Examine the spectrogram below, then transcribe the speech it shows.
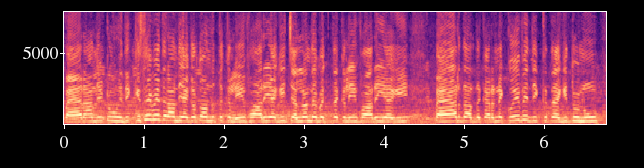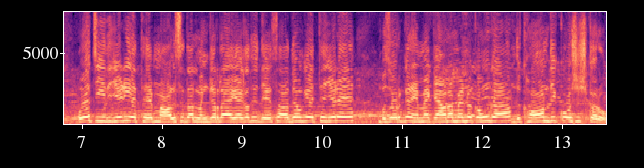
ਪੈਰਾਂ ਦੀ ਢੂਹੀ ਦੀ ਕਿਸੇ ਵੀ ਤਰ੍ਹਾਂ ਦੀ ਅਗਰ ਤੁਹਾਨੂੰ ਤਕਲੀਫ ਆ ਰਹੀ ਹੈਗੀ, ਚੱਲਣ ਦੇ ਵਿੱਚ ਤਕਲੀਫ ਆ ਰਹੀ ਹੈਗੀ, ਪੈਰ ਦਰਦ ਕਰਨ ਨੇ ਕੋਈ ਵੀ ਦਿੱਕਤ ਹੈਗੀ, ਤੁਹਾਨੂੰ ਉਹ ਚੀਜ਼ ਜਿਹੜੀ ਇੱਥੇ ਮਾਲਸ ਦਾ ਲੰਗਰ ਲਾਇਆ ਗਿਆ, ਤੁਸੀਂ ਦੇਖ ਸਕਦੇ ਹੋਗੇ, ਇੱਥੇ ਜਿਹੜੇ ਬਜ਼ੁਰਗ ਨੇ, ਮੈਂ ਕੈਮਰਾਮੈਨ ਨੂੰ ਕਹੂੰਗਾ, ਦਿਖਾਉਣ ਦੀ ਕੋਸ਼ਿਸ਼ ਕਰੋ।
